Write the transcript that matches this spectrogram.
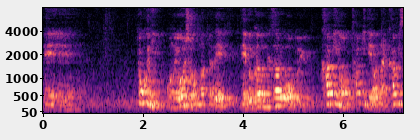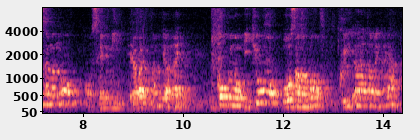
えー、特にこの4章の中でネブカドネザル王という神の民ではない神様の先民選ばれた民ではない。異国の異教の王様の悔い改めから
